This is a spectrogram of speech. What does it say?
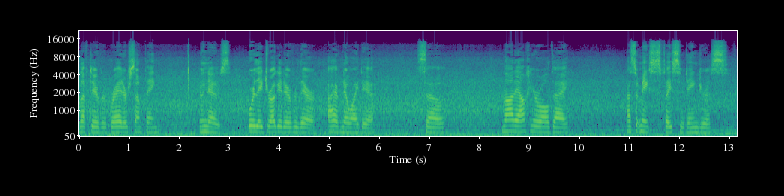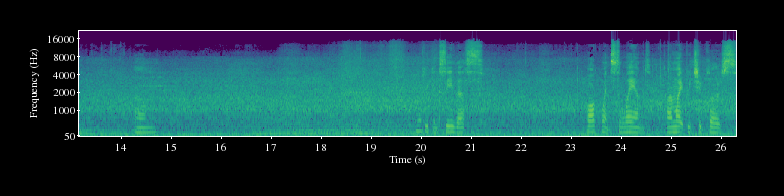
leftover bread or something. Who knows? Or they drug it over there. I have no idea. So, not out here all day. That's what makes this place so dangerous. Um, if you can see this. Hawk wants to land. I might be too close.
